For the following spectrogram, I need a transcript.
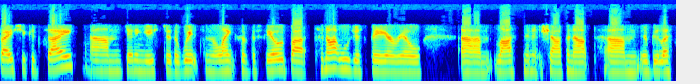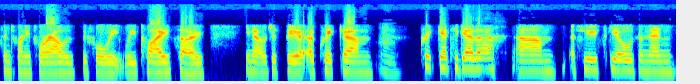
space you could say, um, getting used to the width and the length of the field. But tonight will just be a real um, last minute sharpen up. Um, it'll be less than 24 hours before we, we play. So, you know, it'll just be a, a quick um, mm quick get together, um, a few skills, and then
